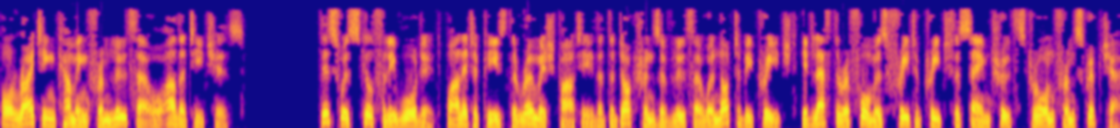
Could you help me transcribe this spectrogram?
or writing coming from Luther or other teachers. This was skillfully warded. While it appeased the Romish party that the doctrines of Luther were not to be preached, it left the reformers free to preach the same truths drawn from Scripture.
